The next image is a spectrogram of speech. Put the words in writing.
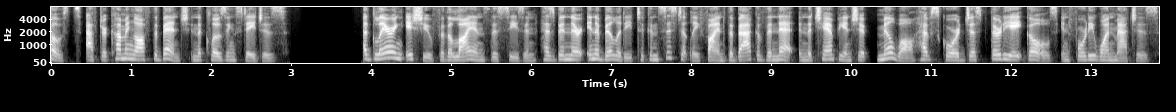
hosts after coming off the bench in the closing stages. A glaring issue for the Lions this season has been their inability to consistently find the back of the net in the championship. Millwall have scored just 38 goals in 41 matches.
